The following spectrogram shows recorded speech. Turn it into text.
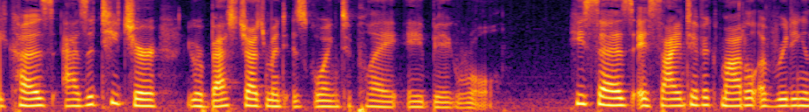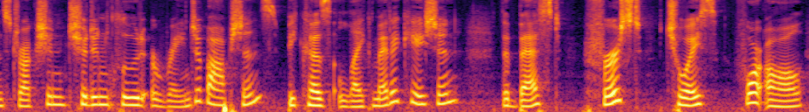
because as a teacher, your best judgment is going to play a big role. He says a scientific model of reading instruction should include a range of options because, like medication, the best first choice for all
